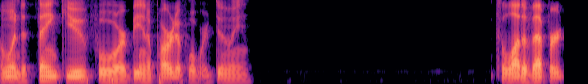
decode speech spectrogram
I wanted to thank you for being a part of what we're doing. It's a lot of effort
